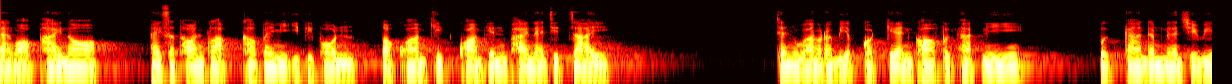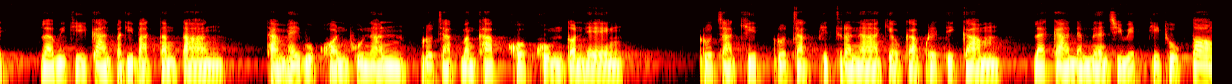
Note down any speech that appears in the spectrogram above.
ดงออกภายนอก ให้สะท้อนกลับเข้าไปมีอิทธิพลต่อความคิดความเห็นภายในจิตใจ เช่นวางระเบียบกฎเกณฑ์ข้อฝึกหัดนี้ ฝึกการดำเนินชีวิตและวิธีการปฏิบัติต่างๆทำให้บุคคลผู้นั้นรู้จักบังคับควบคุมตนเอง รู้จักคิดรู้จักพิจารณาเกี่ยวกับพฤติกรรม และการดำเนินชีวิตที่ถูกต้อง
